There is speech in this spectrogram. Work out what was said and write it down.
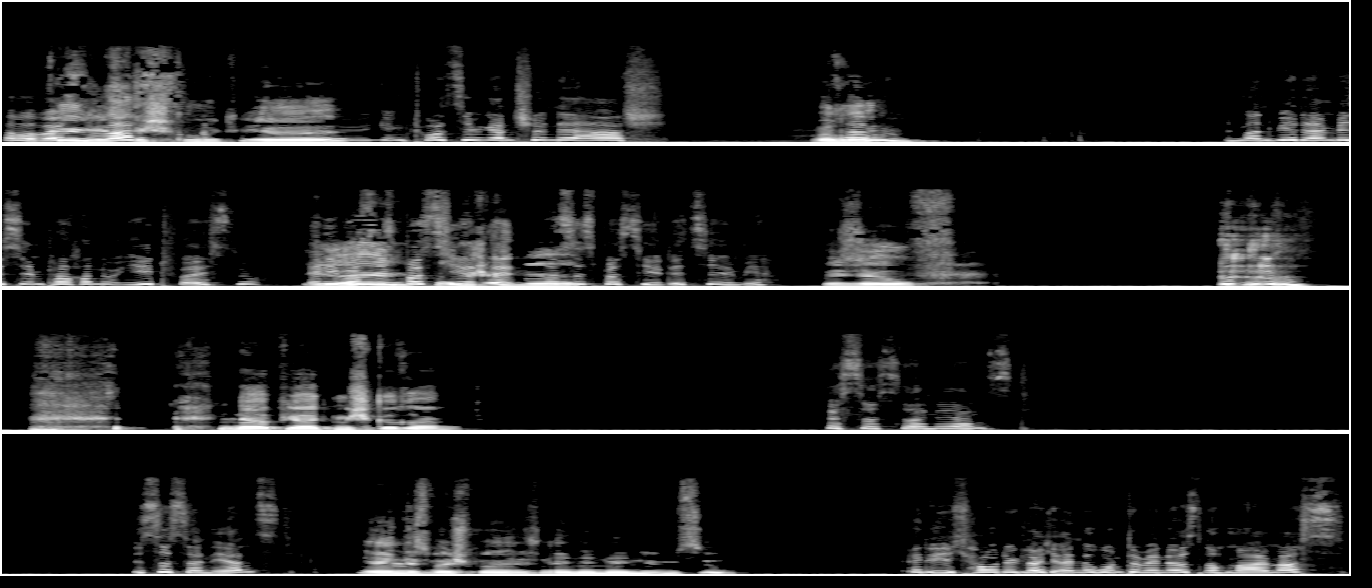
Aber Okay, weißt du das ist was? echt gut. Ja. Mir ging trotzdem ganz schön der Arsch. Warum? Man wird ein bisschen paranoid, weißt du. Eddie, Ja, was ist passiert? ich Äh, was ist passiert? Erzähl mir. Pass auf. Napia hat mich gerammt. Ist das dein Ernst? Ist das dein Ernst? Nein, das war Spaß. Nein, nein, nein, nimm so. Eddie, ich hau dir gleich eine runter, wenn du das nochmal machst.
